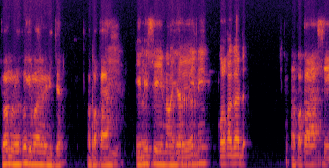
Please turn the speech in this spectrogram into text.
Cuman menurut lu gimana nih Jan? Apakah iya. ini si Neuer, Neuer ini kalau kagak ada apakah si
